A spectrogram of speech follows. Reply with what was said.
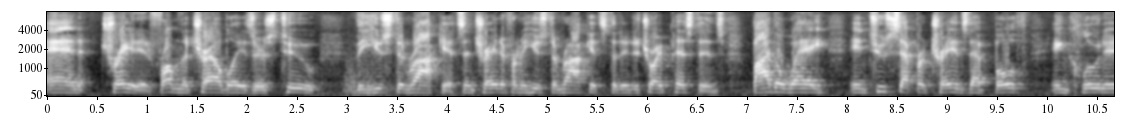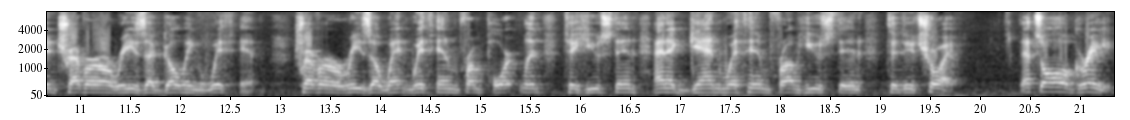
and traded from the Trailblazers to the Houston Rockets and traded from the Houston Rockets to the Detroit Pistons. By the way, in two separate trades that both included Trevor Ariza going with him. Trevor Ariza went with him from Portland to Houston and again with him from Houston to Detroit. That's all great.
